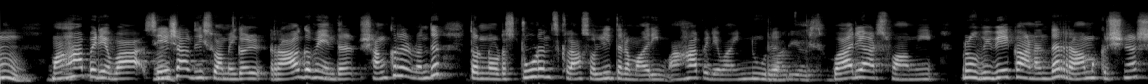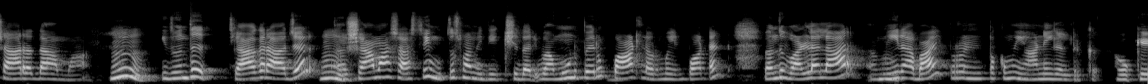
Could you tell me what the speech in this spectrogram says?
ம். மகா பெரியவா சேஷாத்ரி சுவாமிகள் ராகவேந்தர் சங்கரர் வந்து தன்னோட ஸ்டூடெண்ட்ஸ்க்கெல்லாம் சொல்லித்தர மாதிரி மகா பெரியவா இன்னூறு வாரியார் சுவாமி அப்புறம் விவேகானந்தர் ராமகிருஷ்ணர் சாரதா அம்மா. இது வந்து தியாகராஜர். ஷியாமா சாஸ்திரி முத்துசுவாமி தீட்சிதர். இவ மூணு பேரும் பாட்டுல ரொம்ப இம்பார்ட்டன்ட் வந்து வள்ளலார் மீராபாய் அப்புறம் பக்கமும் யானைகள் இருக்கு. ஓகே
